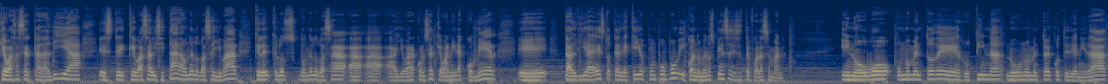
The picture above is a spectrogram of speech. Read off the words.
qué vas a hacer cada día, este, qué vas a visitar, a dónde los vas a llevar, que, los, dónde los vas a, llevar a conocer, que van a ir a comer, eh, tal día esto, tal día aquello, pum, pum, pum, y cuando menos piensas ya se te fue la semana y no hubo un momento de rutina, no hubo un momento de cotidianidad,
